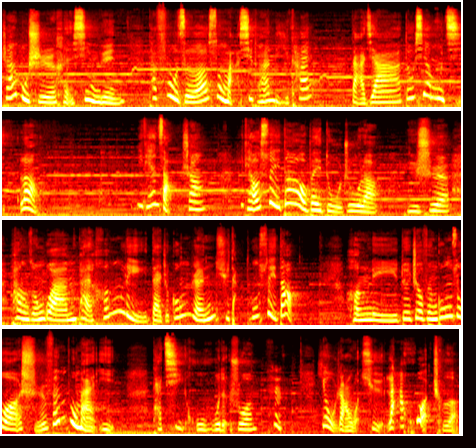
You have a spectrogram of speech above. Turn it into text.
詹姆士很幸运，他负责送马戏团离开，大家都羡慕极了。一天早上，一条隧道被堵住了。于是，胖总管派亨利带着工人去打通隧道。亨利对这份工作十分不满意，他气呼呼地说：“哼，又让我去拉货车！”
